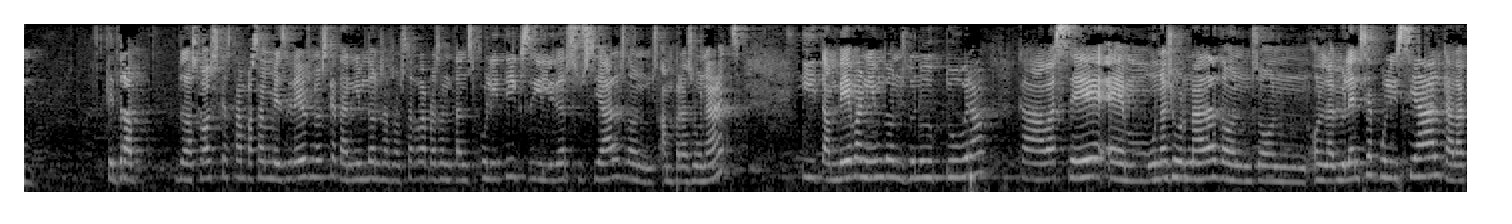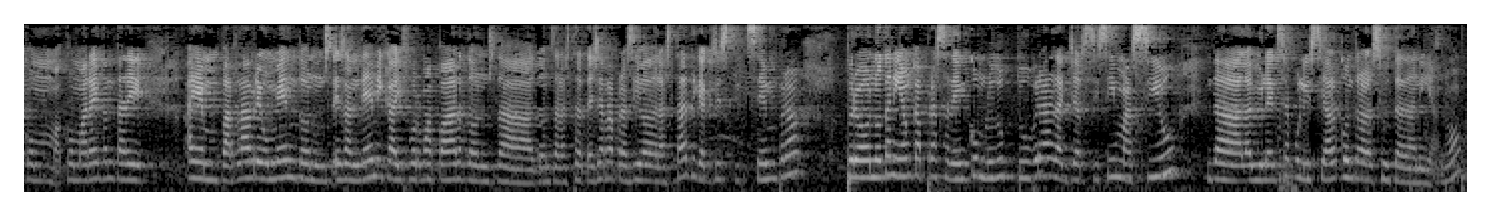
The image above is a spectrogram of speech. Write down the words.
entre de les coses que estan passant més greus no és que tenim doncs, els nostres representants polítics i líders socials doncs, empresonats. I també venim doncs, d'un doncs, d'octubre que va ser eh, una jornada doncs, on, on la violència policial, que ara com, com ara intentaré eh, parlar breument, doncs, és endèmica i forma part doncs, de, doncs, de l'estratègia repressiva de l'Estat i que ha existit sempre, però no teníem cap precedent com l'1 d'octubre d'exercici massiu de la violència policial contra la ciutadania. No?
